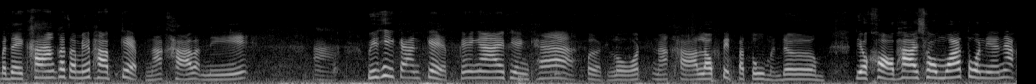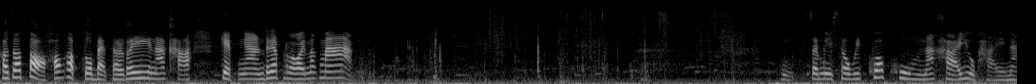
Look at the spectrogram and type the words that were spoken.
บันไดข้างก็จะไม่พับเก็บนะคะแบบนี้วิธีการเก็บง่ายๆ เพียงแค่เปิดรถนะคะเราปิดประตูเหมือนเดิม เดี๋ยวขอพาชมว่าตัวนี้เนี่ยเขาจะต่อเข้ากับตัวแบตเตอรี่นะคะ เก็บงานเรียบร้อยมากๆจะมีสวิตช์ควบคุมนะคะอยู่ภายใน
